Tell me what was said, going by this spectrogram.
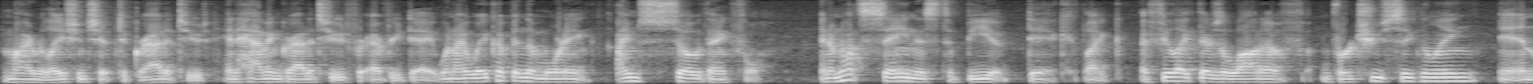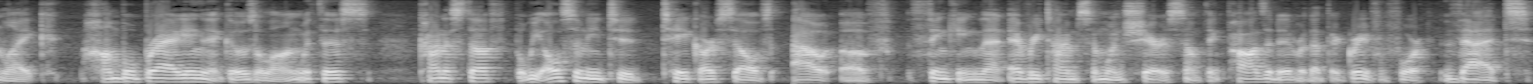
my relationship to gratitude and having gratitude for every day. When I wake up in the morning, I'm so thankful. And I'm not saying this to be a dick. Like, I feel like there's a lot of virtue signaling and like humble bragging that goes along with this kind of stuff, but we also need to take ourselves out of thinking that every time someone shares something positive or that they're grateful for, that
